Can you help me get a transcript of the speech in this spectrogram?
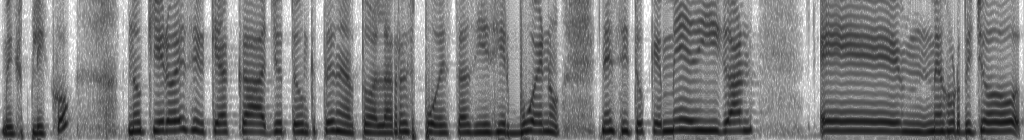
¿me explico? No quiero decir que acá yo tengo que tener todas las respuestas y decir, bueno, necesito que me digan, eh, mejor dicho,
